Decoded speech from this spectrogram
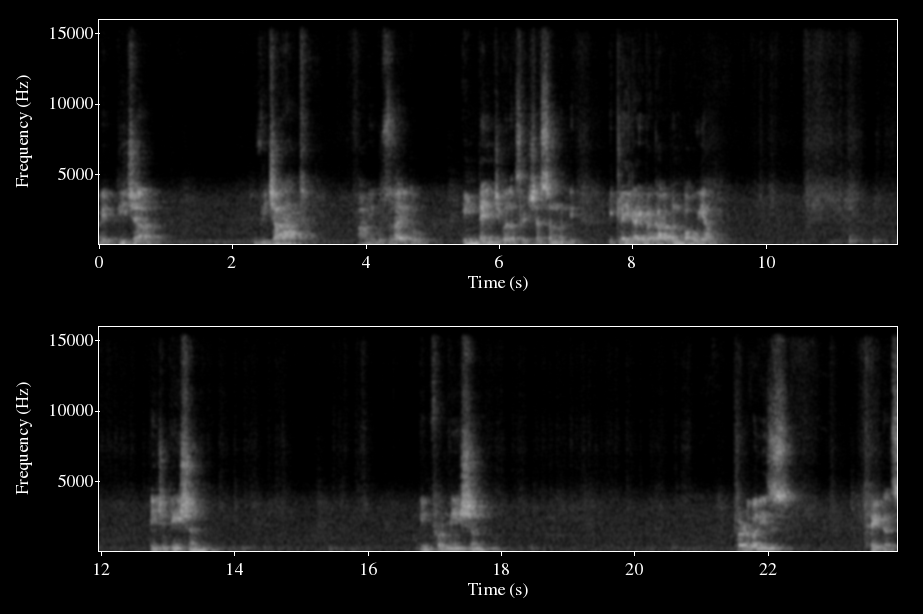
व्यक्तीच्या विचारात आणि दुसरा येतो इनटँजिबल असेट्सच्या संबंधित इथलेही काही प्रकार आपण पाहूया. Education information third one is thetas.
